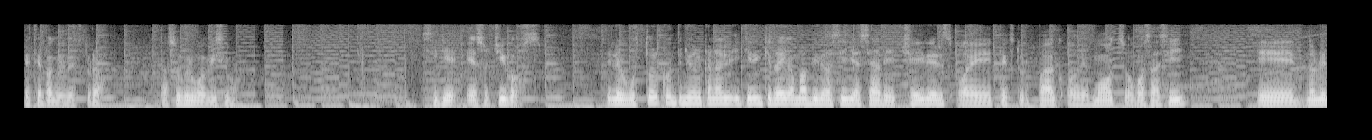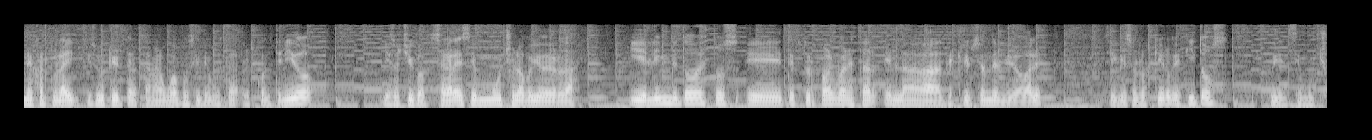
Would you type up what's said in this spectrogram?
este pack de textura. Está súper guapísimo. Así que eso chicos. Si les gustó el contenido del canal y quieren que traiga más videos así, ya sea de shaders o de texture pack o de mods o cosas así, eh, no olviden dejar tu like y suscribirte al canal guapo si te gusta el contenido. Y eso chicos, se agradece mucho el apoyo de verdad. Y el link de todos estos eh, texture pack van a estar en la descripción del video, ¿vale? Así que eso los quiero, besitos. Cuídense mucho.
